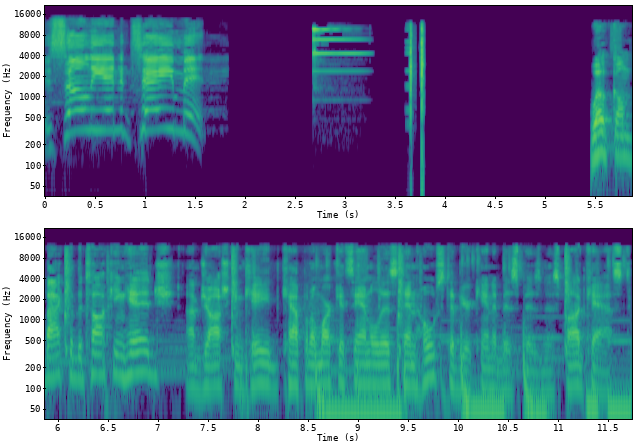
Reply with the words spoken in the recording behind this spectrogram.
It's only entertainment. Welcome back to the Talking Hedge. I'm Josh Kincaid, capital markets analyst and host of your cannabis business podcast.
